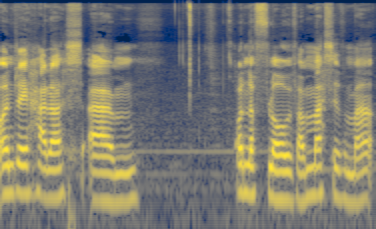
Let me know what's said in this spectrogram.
Andre had us um, on the floor with a massive map.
